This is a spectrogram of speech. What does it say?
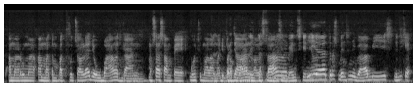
sama rumah sama tempat futsalnya jauh banget kan Hmm. Masa sampai gue cuma lama Dan di perjalanan males banget bensin ya. Iya terus bensin juga habis Jadi kayak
